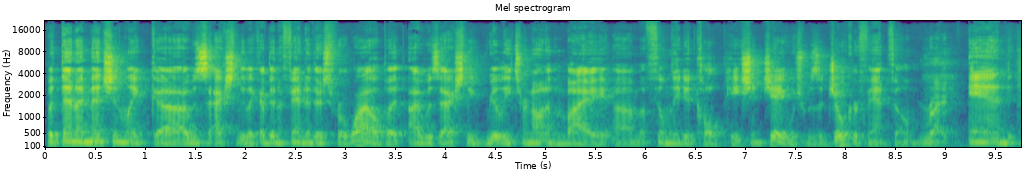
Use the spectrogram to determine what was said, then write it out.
But then I mentioned like uh, I was actually like I've been a fan of theirs for a while, but I was actually really turned on to them by um, a film they did called Patient J, which was a Joker fan film. Right. And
